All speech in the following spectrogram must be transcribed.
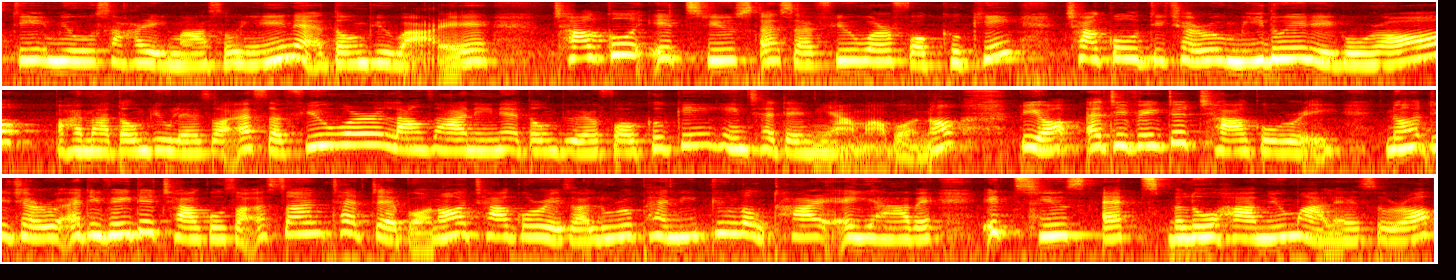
steel အမျိုးအစားတွေမှာဆိုရင်တဲ့အသုံးပြုပါတယ် charcoal it's used as a fuel for cooking charcoal တချို့မီးသွေးတွေကိုတော့ဘာမှအသုံးပြုလဲဆိုတော့ as a fuel လောင်စာအနေနဲ့အသုံးပြုရ for cooking ဟင်းချက်တဲ့နေရာမှာပေါ့နော်ပြီးတော့ activated charcoal တွေနော်တချို့ activated charcoal ဆိုတာအစွမ်းထက်တဲ့ပေါ့နော် charcoal တွေဆိုတာလူတို့ဖန်တီးပြုလုပ်ထားတဲ့အရာပဲ it's used as ဘယ်လိုဟာမျိုးမှာလဲဆိုတော့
